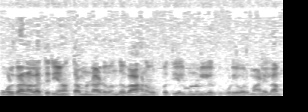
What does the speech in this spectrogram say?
உங்களுக்கெல்லாம் நல்லா தெரியும் தமிழ்நாடு வந்து வாகன உற்பத்தியில் முன்னணியில் இருக்கக்கூடிய ஒரு மாநிலம்.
